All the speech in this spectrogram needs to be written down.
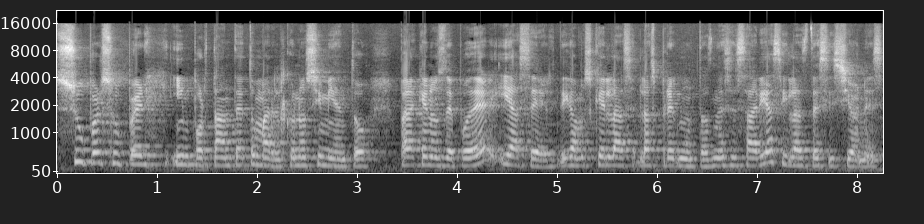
súper, súper importante tomar el conocimiento para que nos dé poder y hacer, digamos que las, las preguntas necesarias y las decisiones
